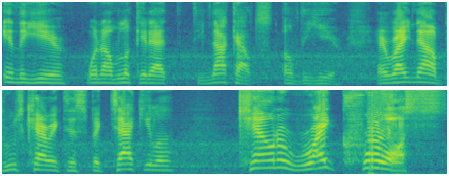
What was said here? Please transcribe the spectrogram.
in the year when I'm looking at the knockouts of the year. And right now, Bruce Carrington's spectacular counter right cross,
